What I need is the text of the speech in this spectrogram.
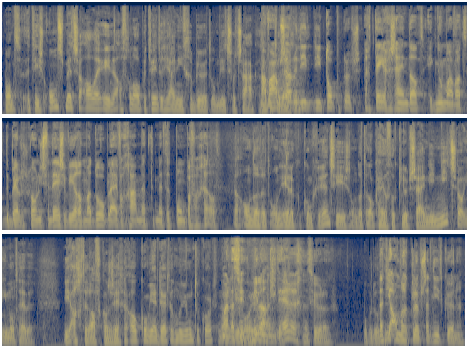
Want het is ons met z'n allen in de afgelopen twintig jaar niet gebeurd... om dit soort zaken Maar waarom zouden die, die topclubs er tegen zijn dat, ik noem maar wat, de Berlusconi's van deze wereld... maar door blijven gaan met, met het pompen van geld? Nou, omdat het oneerlijke concurrentie is. Omdat er ook heel veel clubs zijn die niet zo iemand hebben. Die achteraf kan zeggen, oh, kom jij 30 miljoen tekort? Nou, maar dat vindt Milan niet erg natuurlijk. Dat die andere clubs dat niet kunnen.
